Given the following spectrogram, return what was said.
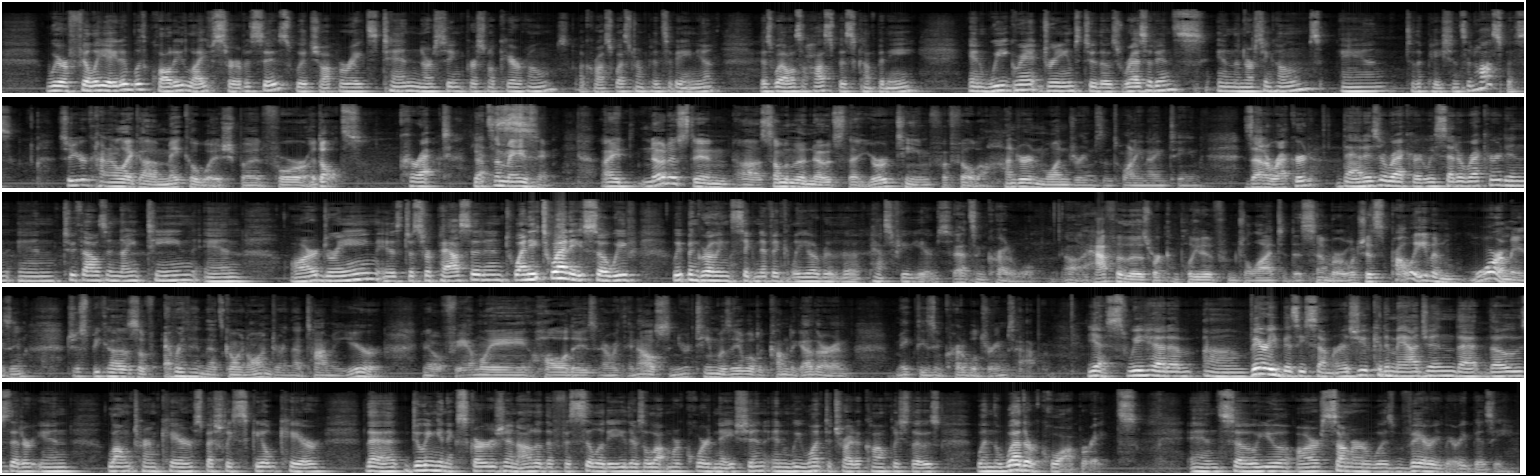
We're affiliated with Quality Life Services, which operates 10 nursing personal care homes across western Pennsylvania, as well as a hospice company. And we grant dreams to those residents in the nursing homes and to the patients in hospice. So you're kind of like a make a wish, but for adults. Correct. That's Yes. amazing. I noticed in uh, some of the notes that your team fulfilled 101 dreams in 2019. Is that a record? That is a record. We set a record in, in 2019, and our dream is to surpass it in 2020. So we've we've been growing significantly over the past few years. That's incredible. Uh, half of those were completed from July to December, which is probably even more amazing just because of everything that's going on during that time of year. You know, family, holidays, and everything else. And your team was able to come together and make these incredible dreams happen. Yes, we had a very busy summer. As you can imagine, that those that are in long term care, especially skilled care, that doing an excursion out of the facility, there's a lot more coordination, and we want to try to accomplish those when the weather cooperates. And so, you, our summer was very, very busy.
